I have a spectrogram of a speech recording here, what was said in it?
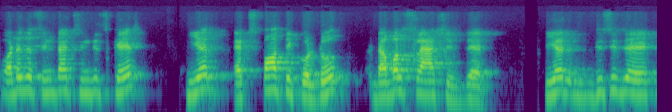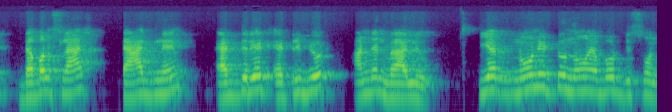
What is the syntax in this case? Here XPath equal to double slash is there. Here this is a double slash tag name at the rate attribute and then value here no need to know about this one.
